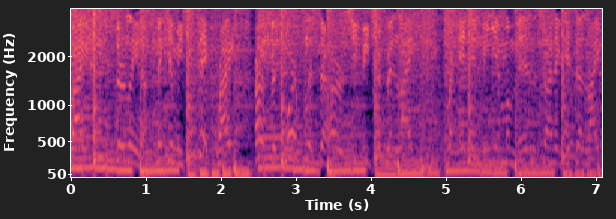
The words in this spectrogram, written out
Right? Serlina, making me sick, right? Earth is worthless to her. She be tripping like threatening me and my men's trying to get the light.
